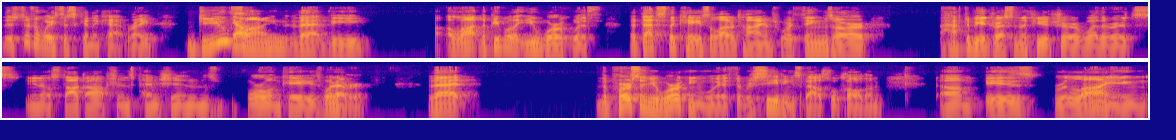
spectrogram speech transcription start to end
there's different ways to skin a cat right? Do you yep. find that the a lot the people that you work with that that's the case a lot of times where things are have to be addressed in the future whether it's you know stock options pensions 401ks whatever that the person you're working with, the receiving spouse, we'll call them, um, is relying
